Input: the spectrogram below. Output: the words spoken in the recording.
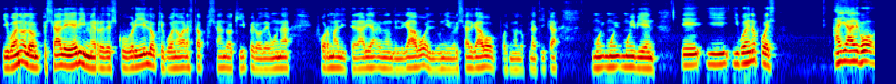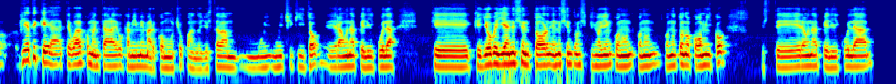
Y bueno, lo empecé a leer y me redescubrí lo que, bueno, ahora está pasando aquí, pero de una forma literaria, donde el Gabo, el Universal Gabo, pues nos lo platica muy, muy, muy bien. Eh, y, y, bueno, pues hay algo, fíjate que ah, te voy a comentar algo que a mí me marcó mucho cuando yo estaba muy, muy chiquito. Era una película que, que yo veía en ese entorno, en ese entonces, pues más bien con un, con un, con un tono cómico. Este, era una película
